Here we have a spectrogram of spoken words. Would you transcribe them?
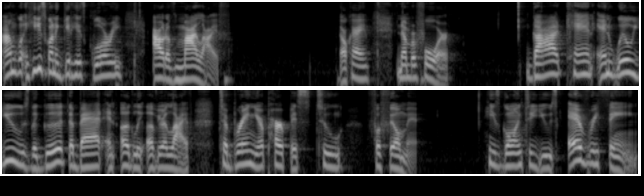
I'm going he's going to get his glory out of my life. Okay? Number 4. God can and will use the good, the bad, and ugly of your life to bring your purpose to fulfillment. He's going to use everything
